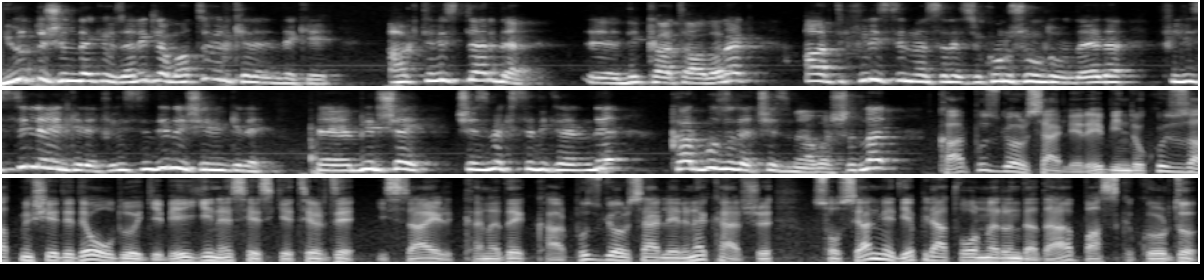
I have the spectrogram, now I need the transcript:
Yurt dışındaki özellikle Batı ülkelerindeki aktivistler de e, dikkate alarak artık Filistin meselesi konuşulduğunda ya da Filistin'le ilgili, Filistin dini ilgili e, bir şey çizmek istediklerinde karpuzu da çizmeye başladılar. Karpuz görselleri 1967'de olduğu gibi yine ses getirdi. İsrail kanadı karpuz görsellerine karşı sosyal medya platformlarında da baskı kurdu.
